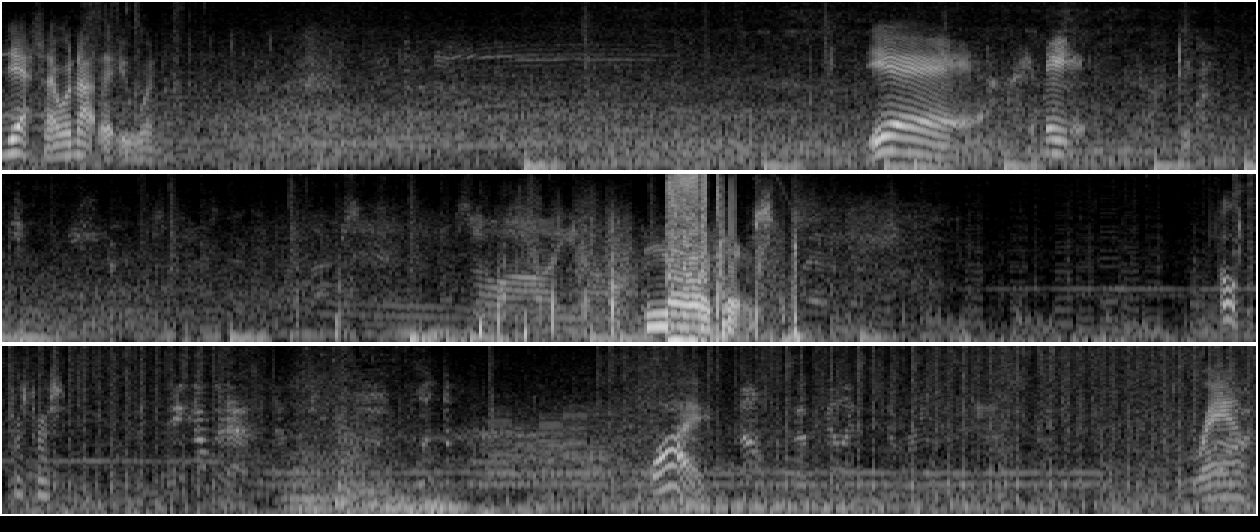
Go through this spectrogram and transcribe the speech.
Yes, I would not let you win. Yeah, I made it. So, uh, you know. No one cares. Oh, first person. I think I'm gonna have to What the? Why? No, 'cause I feel like the ramp The ramp.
